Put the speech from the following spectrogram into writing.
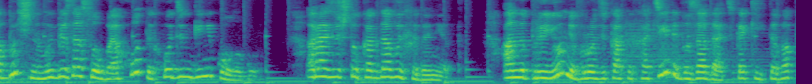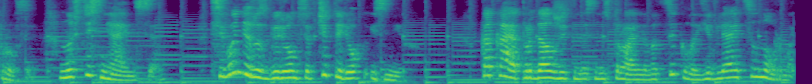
Обычно мы без особой охоты ходим к гинекологу, разве что когда выхода нет. А на приеме вроде как и хотели бы задать какие-то вопросы, но стесняемся. Сегодня разберемся в четырех из них. Какая продолжительность менструального цикла является нормой?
